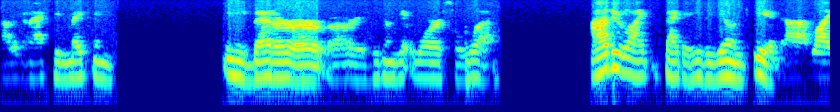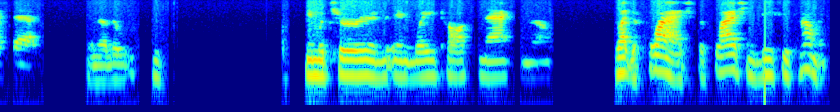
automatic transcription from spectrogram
How they're going to actually make him any better, or, or is he going to get worse, or what? I do like the fact that he's a young kid. I like that. You know, the, he's immature in, in way he talks and acts, you know. Like the Flash, the Flash in DC Comics.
